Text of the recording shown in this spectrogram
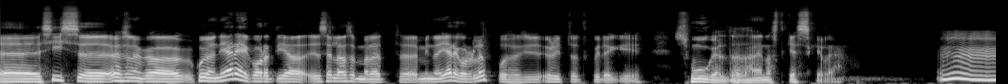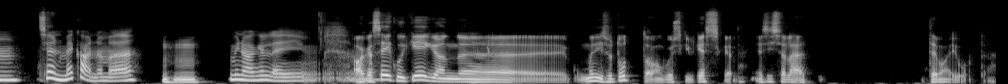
Äh, siis äh, ühesõnaga, kui on järjekord ja, ja selle asemel, et äh, minna järjekorra lõppu, sa siis üritad kuidagi smuugeldada ennast keskele mm,. see on meganome mm. -hmm mina küll ei. aga see, kui keegi on, mõni su tuttav on kuskil keskel ja siis sa lähed tema juurde.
